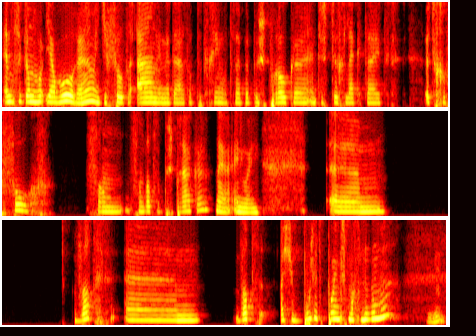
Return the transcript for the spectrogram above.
en als ik dan jou hoor, hè, want je vult aan inderdaad op hetgeen wat we hebben besproken, en het is tegelijkertijd het gevolg van, van wat we bespraken. Nou ja, anyway. Um, wat, um, wat, als je bullet points mag noemen, mm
